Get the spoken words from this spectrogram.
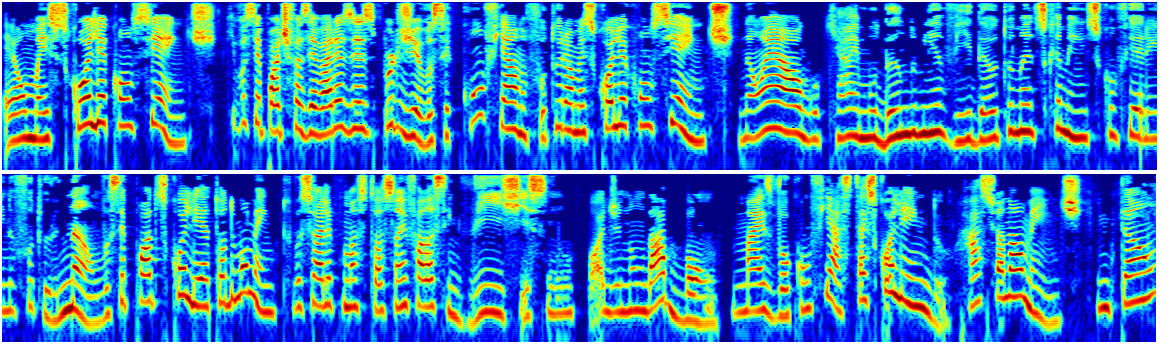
é uma escolha consciente que você pode fazer várias vezes por dia. Você confiar no futuro é uma escolha consciente. Não é algo que, ai, mudando minha vida, automaticamente confiarei no futuro. Não, você pode escolher a todo momento. Você olha para uma situação e fala assim: vixe, isso não pode não dar bom, mas vou confiar. Você está escolhendo racionalmente. Então,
